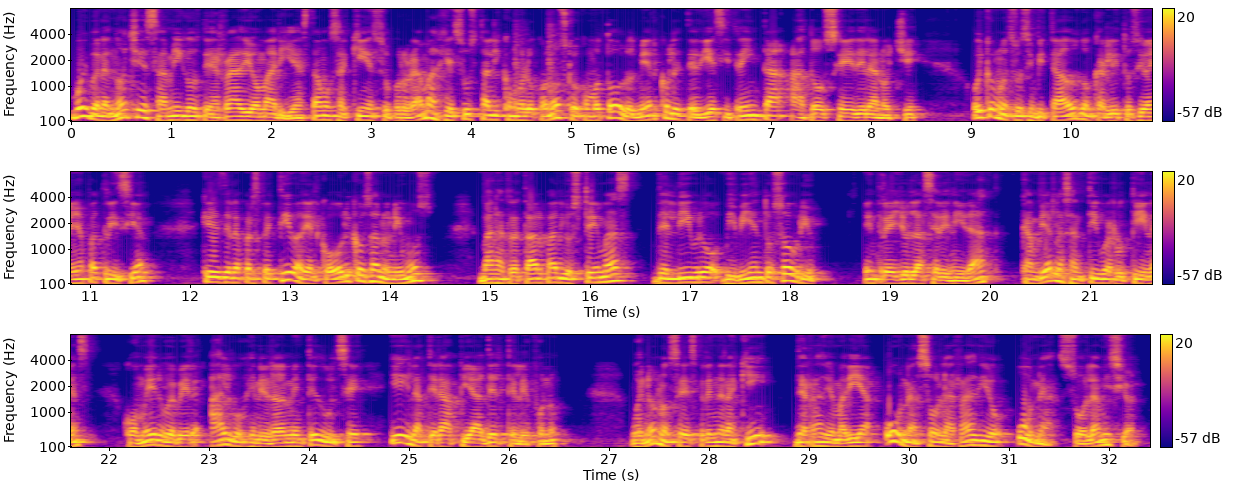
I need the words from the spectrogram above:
Muy buenas noches amigos de Radio María. Estamos aquí en su programa Jesús tal y como lo conozco, como todos los miércoles de 10 y 30 a 12 de la noche. Hoy con nuestros invitados, don Carlitos y doña Patricia, que desde la perspectiva de Alcohólicos Anónimos van a tratar varios temas del libro Viviendo Sobrio, entre ellos la serenidad, cambiar las antiguas rutinas, comer o beber algo generalmente dulce y la terapia del teléfono. Bueno, no se desprendan aquí de Radio María, una sola radio, una sola misión.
